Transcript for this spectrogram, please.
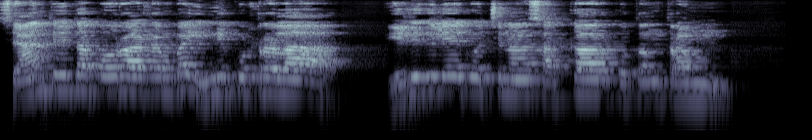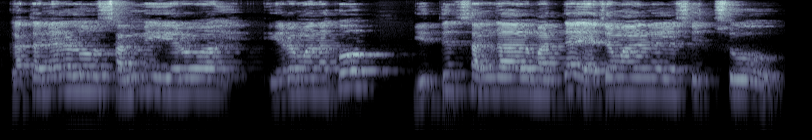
శాంతియుత పోరాటంపై ఇన్ని కుట్రలా. ఎలుగులేకొచ్చిన సర్కారు కుతంత్రం. గత నెలలో సమ్మె ఇర ఇరమణకు విద్యుత్ సంఘాల మధ్య యజమానుల శిచ్చు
